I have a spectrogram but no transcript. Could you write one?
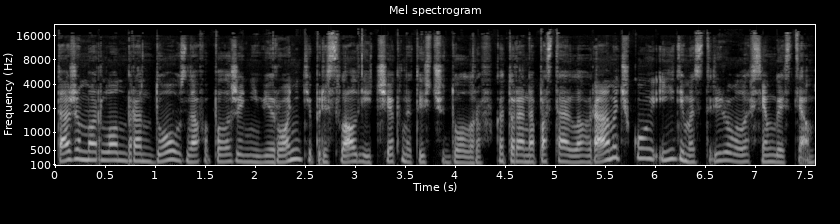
Даже Марлон Брандо, узнав о положении Вероники, прислал ей чек на тысячу долларов, который она поставила в рамочку и демонстрировала всем гостям.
